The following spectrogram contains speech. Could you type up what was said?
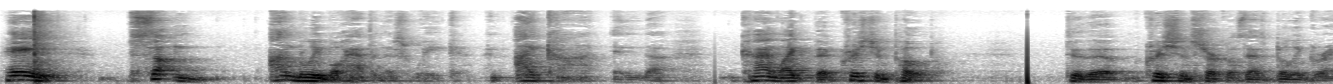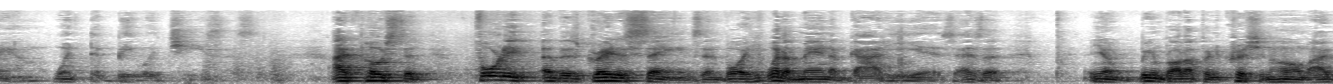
Hey, something unbelievable happened this week. An icon in the kind of like the Christian Pope to the Christian circles. That's Billy Graham. Went to be with Jesus. I posted 40 of his greatest sayings, and boy, what a man of God he is. As a, you know, being brought up in a Christian home, I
